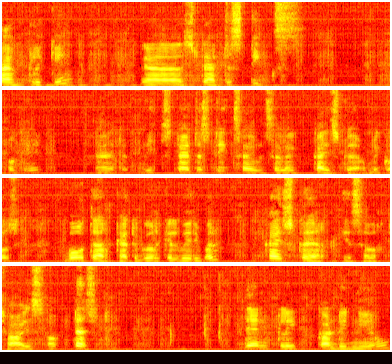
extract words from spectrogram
I'm clicking uh, statistics. Okay? And which statistics I will select? Chi-square. Because both are categorical variable. Chi-square is our choice of test. Then click continue.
